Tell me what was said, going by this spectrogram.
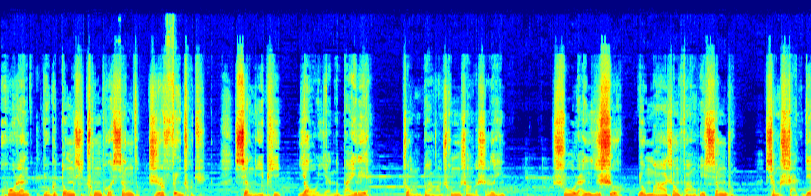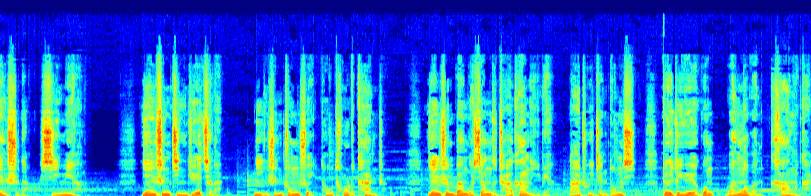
忽然有个东西冲破箱子，直飞出去，像一匹。耀眼的白链撞断了窗上的石林，倏然一射，又马上返回箱中，像闪电似的熄灭了。燕生警觉起来，宁生装睡，偷偷的看着。燕生搬过箱子查看了一遍，拿出一件东西，对着月光闻了闻，看了看。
